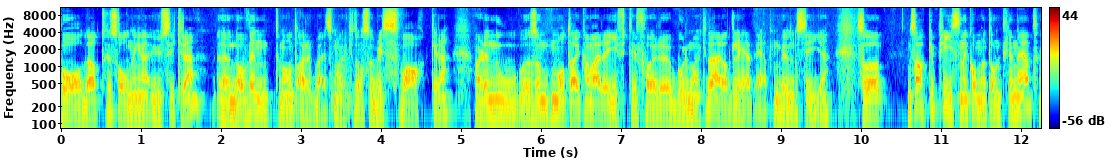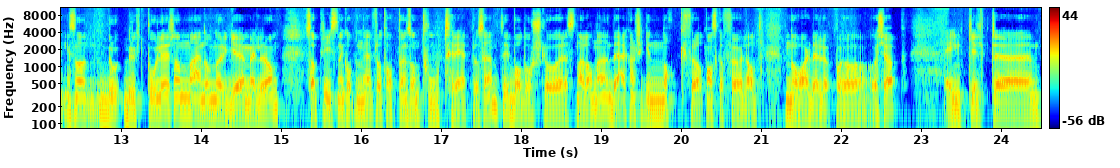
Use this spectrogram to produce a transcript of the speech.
både at husholdningene er usikre. Nå venter man at arbeidsmarkedet også blir svakere. Og er det noe som på en måte kan være giftig for boligmarkedet, er at ledigheten begynner å stige. Så så har ikke prisene kommet ordentlig ned. Bruktboliger, som Eiendom Norge melder om, så har prisene kommet ned fra toppen sånn 2-3% i både Oslo og resten av landet. Det er kanskje ikke nok for at man skal føle at nå er det løp å, å kjøpe. Enkelt, eh,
